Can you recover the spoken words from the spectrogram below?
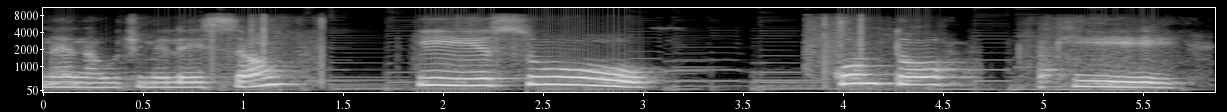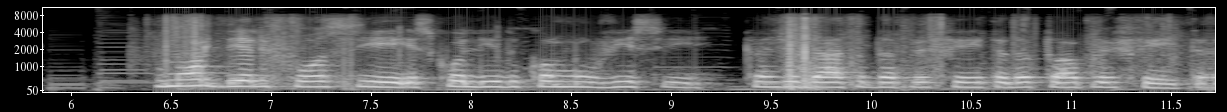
né, na última eleição, e isso contou que o nome dele fosse escolhido como vice-candidato da prefeita, da atual prefeita.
